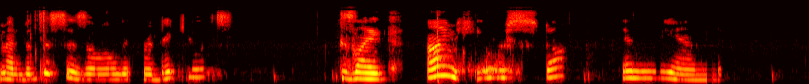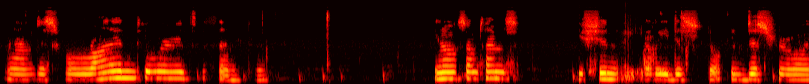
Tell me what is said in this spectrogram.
Man, but this is a little bit ridiculous. Because, like, I'm here stuck in the end. And I'm just running towards the center. You know, sometimes you shouldn't really destro destroy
